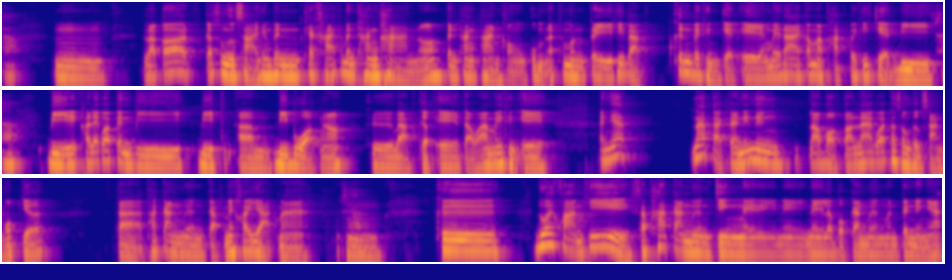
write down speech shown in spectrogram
ครับอืมแล้วก็กระทรวงศึกษายังเป็นคล้ายๆกับเป็นทางผ่านเนาะเป็นทางผ่านของกลุ่มรัฐมนตรีที่แบบขึ้นไปถึงเกรด A ยังไม่ได้ก็มาพักไปที่เกรด B ครับ B เขาเรียกว่าเป็น B B เอ่อ B บวกเนาะคือแบบเกือบ A แต่ว่าไม่ถึง A อันเนี้ยน่าแปลกใจนิดนึงเราบอกตอนแรกว่ากระทรวงศึกษางบเยอะ แต่พรรคการเมืองกลับไม่ค่อยอยากมาครับอืมคือด้วยความที่สภาพการเมืองจริงในในในระบบการเมืองมันเป็นอย่างเงี้ย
